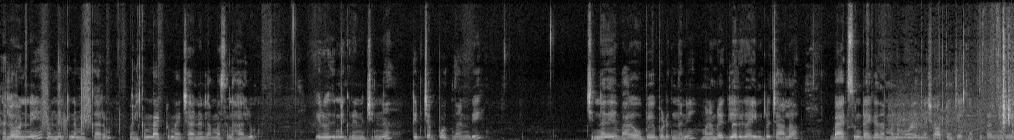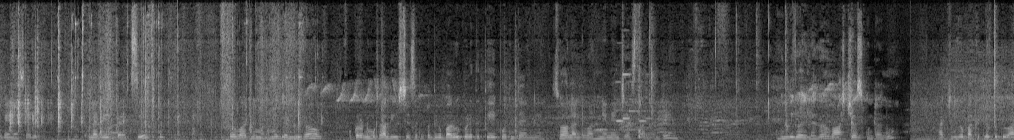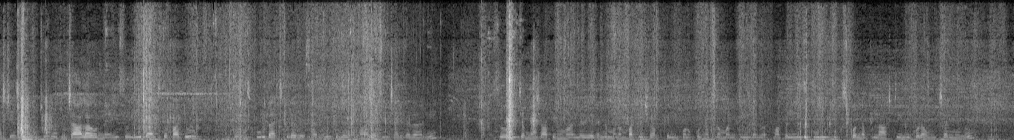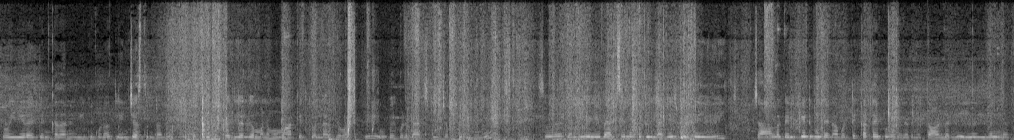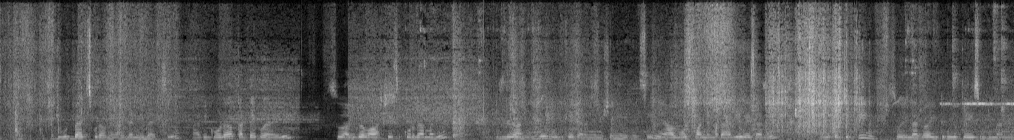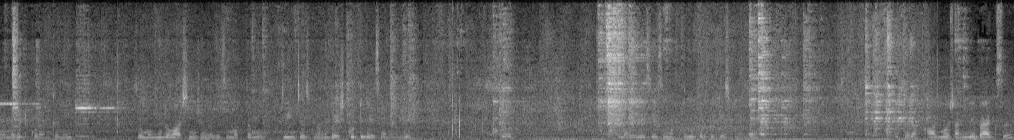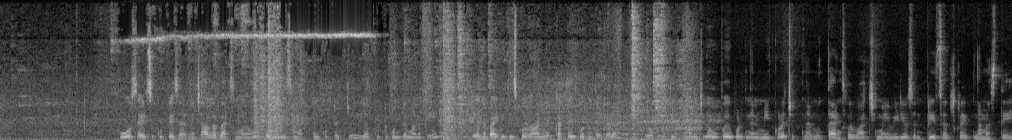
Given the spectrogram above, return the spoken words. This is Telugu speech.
హలో అండి అందరికీ నమస్కారం. Welcome back to my channel అమ్మ సలహాలు. ఈరోజు మీకు నేను చిన్న టిప్ చెప్పబోతున్నాను అండి. చిన్నదే బాగా ఉపయోగపడుతుందని మనం రెగ్యులర్గా ఇంట్లో చాలా బ్యాగ్స్ ఉంటాయి కదా మనము ఏదైనా షాపింగ్ చేసినప్పుడు కానీ ఏవైనా సరే లగేజ్ బ్యాగ్స్. సో వాటిని మనము జనరల్గా ఒక రెండు మూడు సార్లు యూస్ చేశాక కొద్దిగా బరువు పెడితే తేయిపోతుంటాయండి సో అలాంటి వాటిని నేను ఏం చేస్తానంటే ముందుగా ఇలాగా వాష్ చేసుకుంటాను. యాక్చువల్గా బకెట్లో పెట్టి వాష్ చేసుకోవచ్చు. నాకు చాలా ఉన్నాయి. సో ఈ బ్యాగ్స్తో పాటు నేను స్కూల్ బ్యాగ్స్ కూడా వేశాను. పిల్లలకి హాలిడేస్ ఇచ్చారు కదా అని. సో చిన్న షాపింగ్ మాల్లో ఏదైనా మనం బట్టల షాప్కి వెళ్ళి కొనుక్కున్నప్పుడు మనకి ఇలాగా మా పిల్లలు స్కూల్ బుక్స్ కొన్నప్పుడు లాస్ట్ ఇయర్ కూడా ఉంచాను నేను. సో ఇయర్ అయిపోయింది కదా అని వీటిని కూడా క్లీన్ చేస్తుంటాను. రెగ్యులర్గా మనము మార్కెట్కి వెళ్ళాలి వాటికి ఉపయోగపడే బ్యాగ్స్ గురించి చెప్తున్నాను నేను. సో జనరల్గా ఏ బ్యాగ్స్ అయినా కొద్దిగా లగేజ్ పెట్టేవి చాలా డెలికేట్గా ఉంటాయి కాబట్టి కట్ అయిపోతున్నాయి కదా మీ తాళ్ళన్నీ. ఈవెన్ జూట్ బ్యాగ్స్ కూడా ఉన్నాయి కదా గన్నీ బ్యాగ్స్. అవి కూడా కట్ అయిపోయాయి. సో అవి కూడా వాష్ చేసి కుడదామని ముందుగా అన్నీ ఉతికేశానండి మిషన్లో వేసేసి. నేను ఆల్మోస్ట్ పన్నెండు బ్యాగులు వేశాను. అందుకని చెప్పి సో ఇలాగా ఇంటి ముందు ప్లేస్ ఉంటుందని ఎండబెట్టుకోవడానికని. సో ముందుగా వాషింగ్ మిషన్లో వేసి మొత్తము క్లీన్ చేసుకున్నాను. బ్రష్ కొట్టి వేసానండి సో ఇలా వేసేసి మొత్తం ఇక్కడ పెట్టేసుకున్నాను. ఇక్కడ ఆల్మోస్ట్ అన్ని బ్యాగ్స్ ఫోర్ సైడ్స్ కుట్టేశారండి. చాలా బ్యాగ్స్ మనం వంట వేసి మొత్తం కుట్టచ్చు. ఇలా కుట్టుకుంటే మనకి ఏదైనా బయటికి తీసుకోగానే కట్ అయిపోతుంటాయి కదా. సో ఈ టిప్ మంచిగా ఉపయోగపడుతుందని మీకు కూడా చెప్తున్నాను. Thanks for watching my videos and please subscribe నమస్తే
